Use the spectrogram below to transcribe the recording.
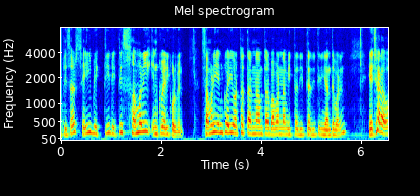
অফিসার সেই ব্যক্তির একটি সামারি এনকোয়ারি করবেন। সামারি এনকোয়ারি অর্থাৎ তার নাম, তার বাবার নাম ইত্যাদি ইত্যাদি তিনি জানতে পারেন। এছাড়াও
